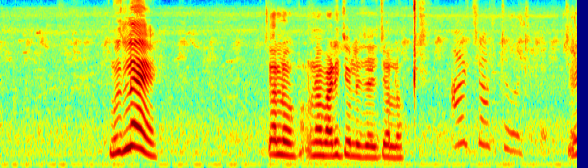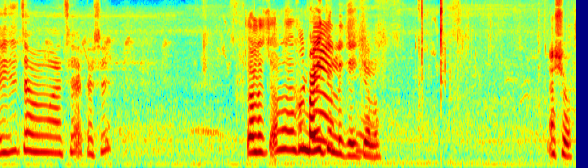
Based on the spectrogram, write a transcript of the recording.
বুঝলে? চলো আমরা বাড়ি চলে যাই চলো। এই যে চামা আছে আকাশে। চলো চলো এখন বাড়ি চলে যাই চলো। আসো।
